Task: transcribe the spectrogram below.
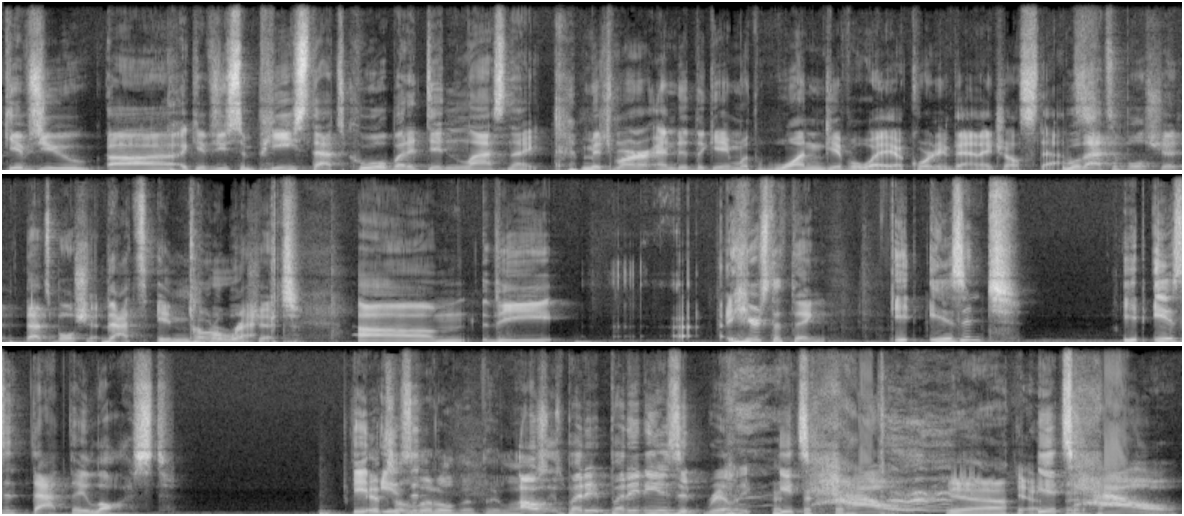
gives you uh, gives you some peace, that's cool. But it didn't last night. Mitch Marner ended the game with one giveaway according to NHL stats. Well, that's a bullshit. That's bullshit. that's total incorrect. bullshit. Um, the uh, here's the thing: it isn't. It isn't that they lost. It It's a isn't- little that they lost. Oh, but it but it isn't really. It's how. yeah. It's how.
